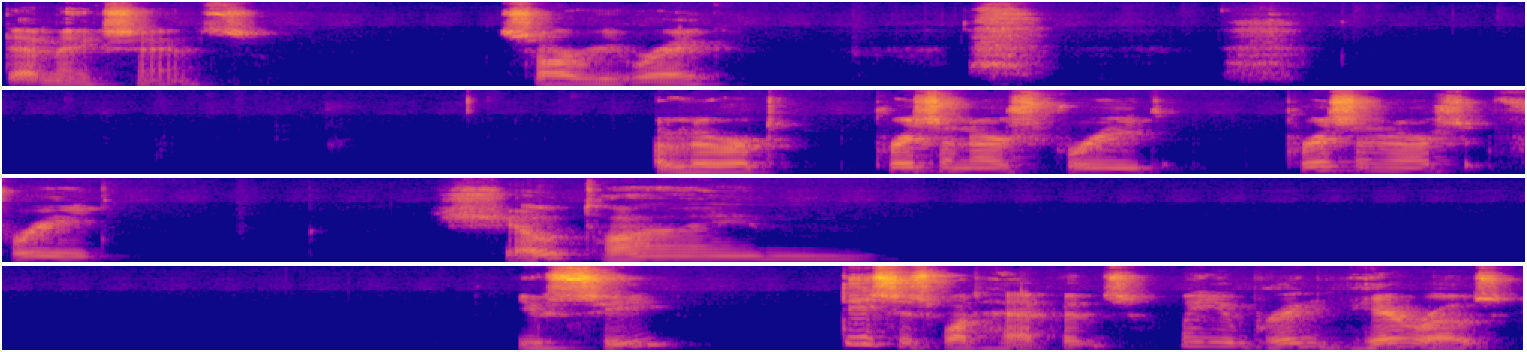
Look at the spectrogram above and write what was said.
that makes sense. Sorry, Rick. Alert, prisoners freed, prisoners freed. Showtime. You see, this is what happens when you bring heroes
